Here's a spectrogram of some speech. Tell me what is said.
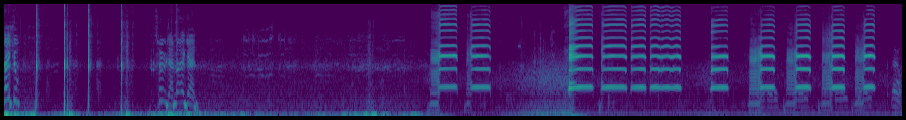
Take them! Two, Dad, not again. Now.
